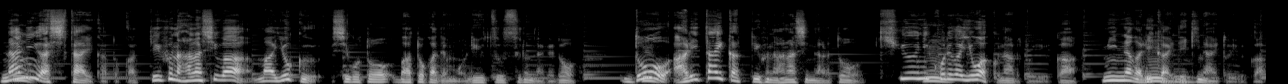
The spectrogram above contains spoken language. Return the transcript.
何がしたいかとかっていうふうな話は、まあよく仕事場とかでも流通するんだけど、どうありたいかっていうふうな話になると、急にこれが弱くなるというか、みんなが理解できないというか、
